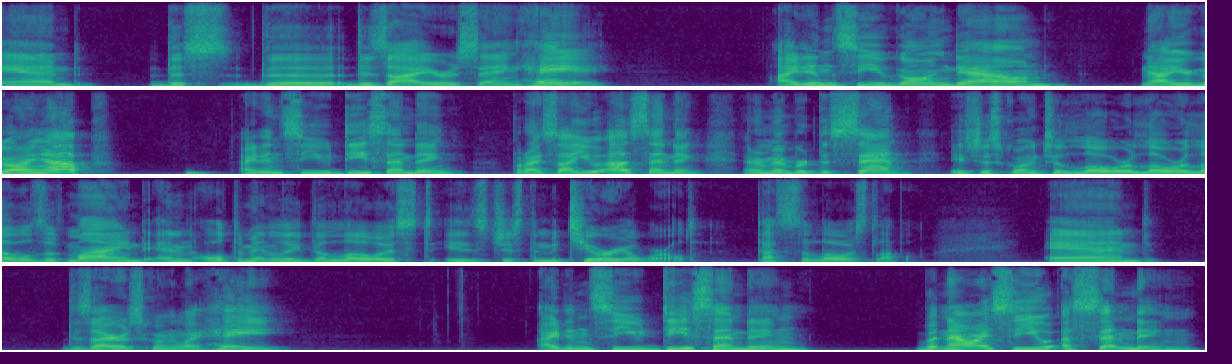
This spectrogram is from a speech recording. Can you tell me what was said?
And this the desire is saying, hey, I didn't see you going down. Now you're going up. I didn't see you descending, but I saw you ascending. And remember, descent is just going to lower, lower levels of mind. And ultimately, the lowest is just the material world. That's the lowest level. And desire is going like, hey, I didn't see you descending, but now I see you ascending.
